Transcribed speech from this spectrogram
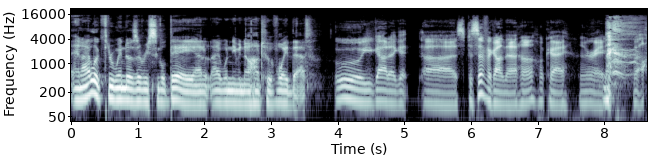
and I look through Windows every single day, and I wouldn't even know how to avoid that. Ooh, you gotta get uh, specific on that, huh? Okay. All right. well,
